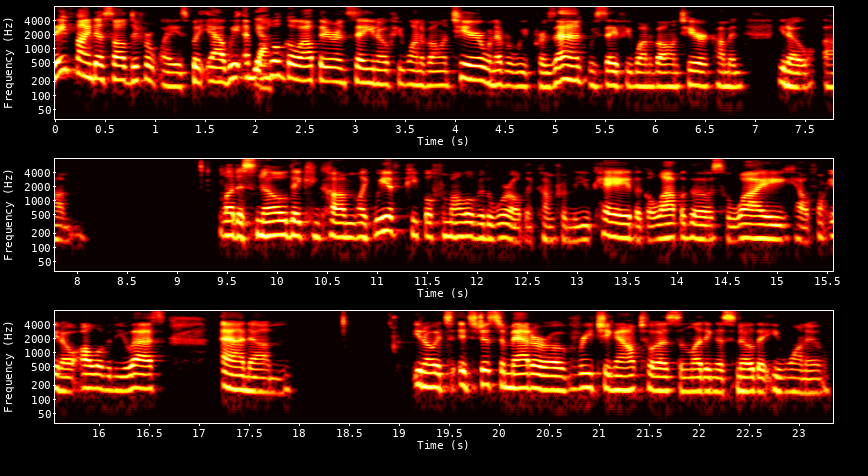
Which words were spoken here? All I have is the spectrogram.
they find us all different ways but yeah we I mean, yeah. we'll go out there and say you know if you want to volunteer whenever we present we say if you want to volunteer come and you know um, let us know they can come like we have people from all over the world that come from the uk the galapagos hawaii california you know all over the us and um, you know it's it's just a matter of reaching out to us and letting us know that you want to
